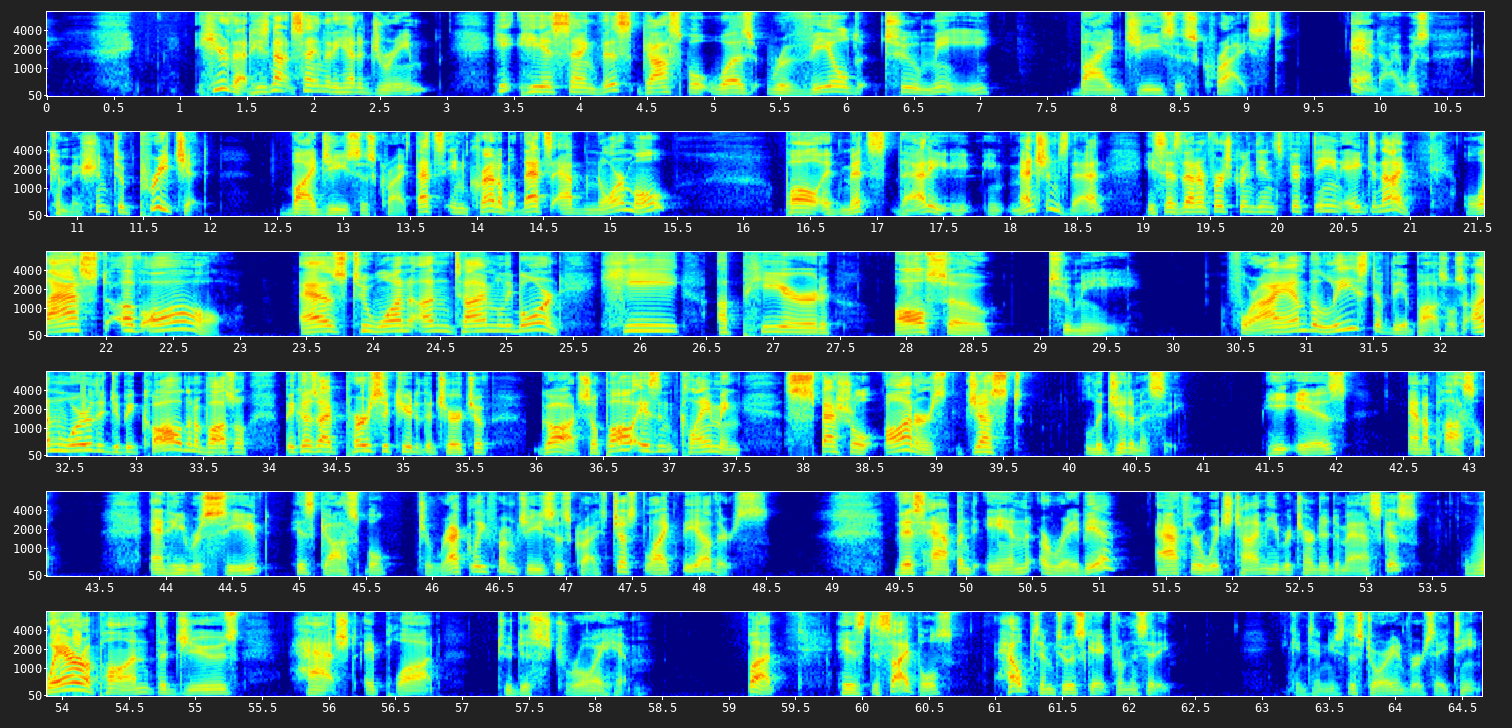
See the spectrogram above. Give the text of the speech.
Hear that. He's not saying that he had a dream. He, he is saying this gospel was revealed to me by Jesus Christ. And I was commissioned to preach it by Jesus Christ. That's incredible. That's abnormal. Paul admits that. He, he, he mentions that. He says that in 1 Corinthians 15, 8 to 9. Last of all, as to one untimely born, he appeared also to me. For I am the least of the apostles, unworthy to be called an apostle, because I persecuted the church of God. So Paul isn't claiming special honors, just legitimacy. He is an apostle, and he received his gospel directly from Jesus Christ, just like the others. This happened in Arabia, after which time he returned to Damascus, whereupon the Jews hatched a plot to destroy him. But his disciples helped him to escape from the city. He continues the story in verse 18.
